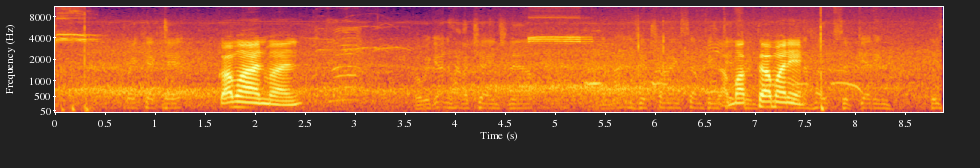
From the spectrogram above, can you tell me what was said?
Free kick here. Come on, man. Well, we're going to have a change now. And the manager trying something different in the hopes of getting his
